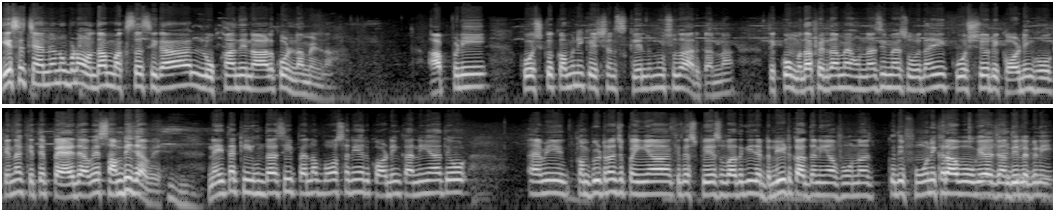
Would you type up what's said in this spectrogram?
ਇਸ ਚੈਨਲ ਨੂੰ ਬਣਾਉਣ ਦਾ ਮਕਸਦ ਸੀਗਾ ਲੋਕਾਂ ਦੇ ਨਾਲ ਘੁਲਣਾ ਮਿਲਣਾ। ਆਪਣੀ ਕੁਛ ਕੁ ਕਮਿਊਨੀਕੇਸ਼ਨ ਸਕਿੱਲ ਨੂੰ ਸੁਧਾਰ ਕਰਨਾ ਤੇ ਘੁੰਮਦਾ ਫਿਰਦਾ ਮੈਂ ਹੁੰਨਾ ਸੀ ਮੈਂ ਸੋਚਦਾ ਸੀ ਕੁਛ ਰਿਕਾਰਡਿੰਗ ਹੋ ਕੇ ਨਾ ਕਿਤੇ ਪੈ ਜਾਵੇ ਸਾਂਭੀ ਜਾਵੇ। ਨਹੀਂ ਤਾਂ ਕੀ ਹੁੰਦਾ ਸੀ ਪਹਿਲਾਂ ਬਹੁਤ ਸਾਰੀਆਂ ਰਿਕਾਰਡਿੰਗ ਕਰਨੀਆਂ ਤੇ ਉਹ ਐਵੇਂ ਕੰਪਿਊਟਰਾਂ 'ਚ ਪਈਆਂ ਕਿਤੇ ਸਪੇਸ ਵੱਧ ਗਈ ਜਾਂ ਡਿਲੀਟ ਕਰ ਦੇਣੀਆਂ ਫੋਨਾਂ ਕਦੀ ਫੋਨ ਹੀ ਖਰਾਬ ਹੋ ਗਿਆ ਜਾਂਦੀ ਲੱਗਣੀ।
